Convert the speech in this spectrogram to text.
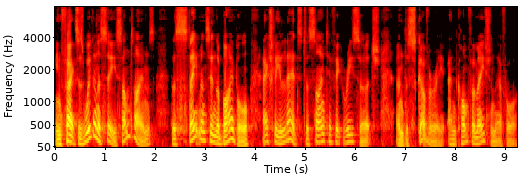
In fact, as we're going to see, sometimes the statements in the Bible actually led to scientific research and discovery and confirmation, therefore,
